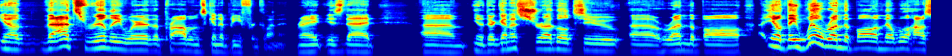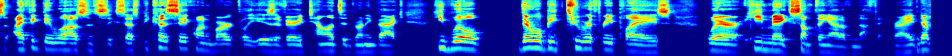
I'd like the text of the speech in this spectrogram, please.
you know, that's really where the problem's going to be for Glennon, right? Is that, um, you know, they're going to struggle to uh, run the ball. You know, they will run the ball and they will house, I think they will have some success because Saquon Barkley is a very talented running back. He will, there will be two or three plays where he makes something out of nothing, right? Yep.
